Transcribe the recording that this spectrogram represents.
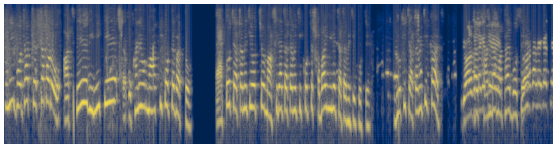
তুমি বোঝার চেষ্টা করো। আজকে রিমিকে ওখানে ওর মা কি করতে পারতো? এত চেঁচামেচি হচ্ছে মাসিরা চেঁচামেচি করছে সবাই মিলে চেঁচামেচি করছে। এগুলো কি চেঁচামেচির কাজ? ঝড়কা লেগেছে। মাথায় বসে ঝড়কা লেগেছে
